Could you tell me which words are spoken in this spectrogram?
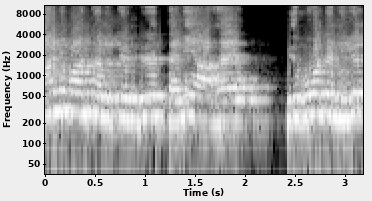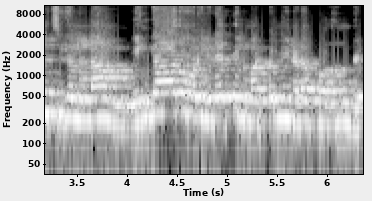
ஆணிமாக்களுக்கு என்று தனியாக இது போன்ற நிகழ்ச்சிகள் எல்லாம் எங்காவது ஒரு இடத்தில் மட்டுமே நடப்பதுண்டு.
